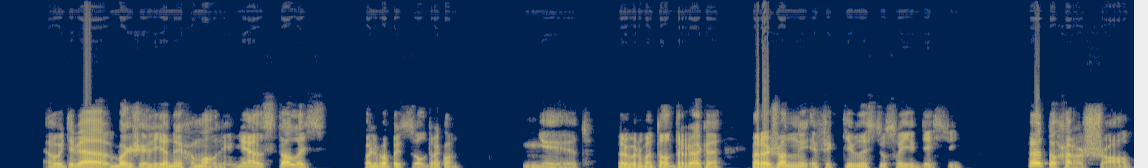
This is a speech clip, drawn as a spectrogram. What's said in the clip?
— У тебя больше ледяных молний не осталось? — полюбопытствовал дракон. — Нет, — пробормотал Драка, пораженный эффективностью своих действий. — Это хорошо,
